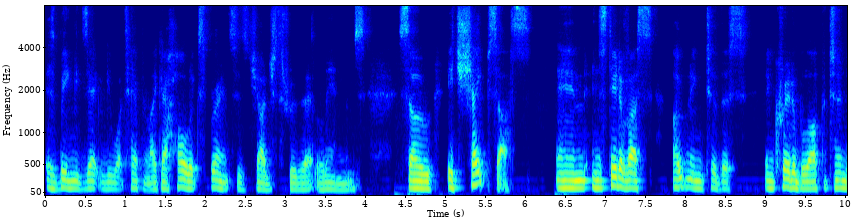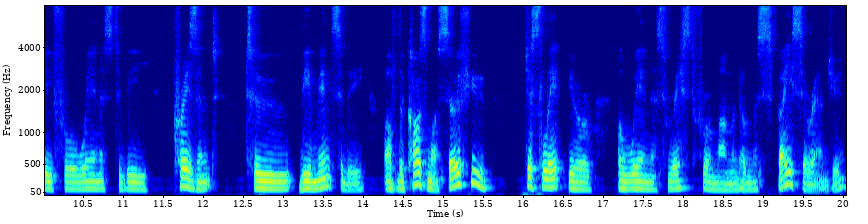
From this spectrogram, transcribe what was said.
as being exactly what's happened. Like our whole experience is judged through that lens. So it shapes us. And instead of us opening to this incredible opportunity for awareness to be present to the immensity of the cosmos. So if you just let your awareness rest for a moment on the space around you,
